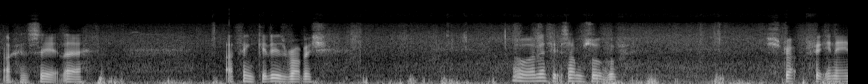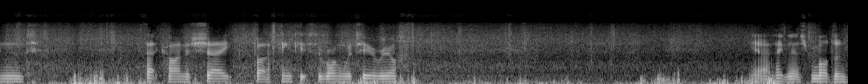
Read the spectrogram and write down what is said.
Think I can see it there. I think it is rubbish. Oh, unless it's some sort of strap fitting end, that kind of shape, but I think it's the wrong material. Yeah, I think that's modern.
